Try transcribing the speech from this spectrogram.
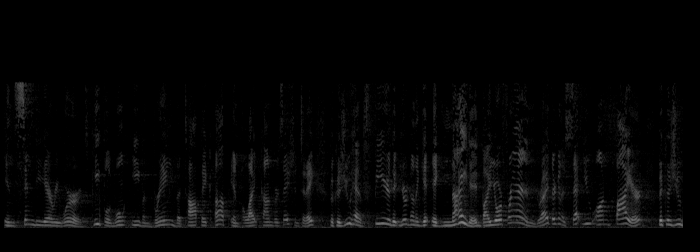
incendiary words. People won't even bring the topic up in polite conversation today because you have fear that you're going to get ignited by your friend, right? They're going to set you on fire because you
